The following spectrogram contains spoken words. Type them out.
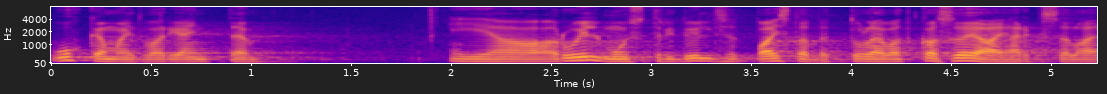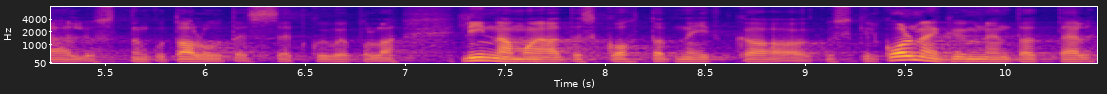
uhkemaid variante, ja rullmustrid üldiselt paistab, et tulevad ka sõjajärgsel ajal just nagu taludesse, et kui võib-olla linnamajades kohtab neid ka kuskil kolmekümnendatel,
